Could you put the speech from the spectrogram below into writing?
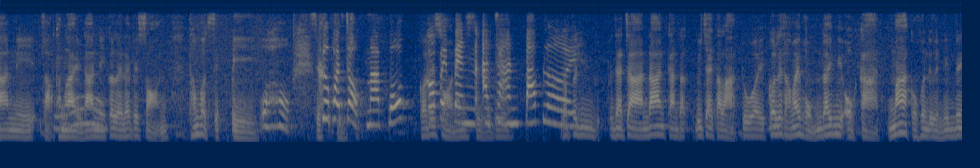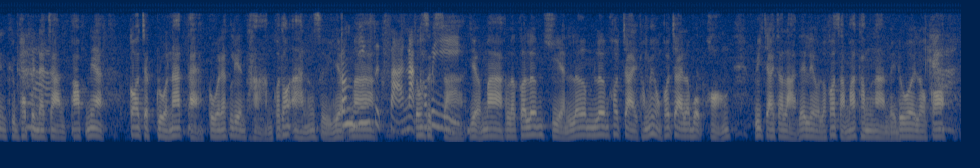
ด้านนี้ทำงานอยู่ด้านนี้ก็เลยได้ไปสอนทั้งหมด 10 ปี โอ้โห สิบคือพอจบมาปุ๊บ ก็ได้ก็ไปสอนเป็นหนังสืออาจารย์ปั๊บเลแล้วย เป็นเป็นอาจารย์ด้านการวิจัยตลาดด้วย ก็เลยทำให้ผมได้มีโอกาสมากกว่าคนอื่นนิดนึง คือพอค่ะ เป็นอาจารย์ปั๊บเนี่ย ก็จะกลัวหน้าแตกกลัวนักเรียนถามก็ต้องอ่านหนังสือเยอะต้องมาก ยิ่งศึกษาหนักต้องเข้าศึไปกอีษากเยอะมากแล้วก็เริ่มเขียนเริ่มเริ่มเข้าใจทำให้ผมเข้าใจระบบของวิจัยตลาดได้เร็ว แล้วก็สามารถทำงานไปด้วย แล้วก็ค่ะ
